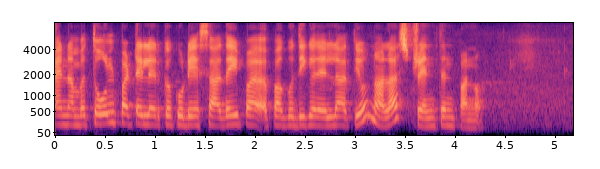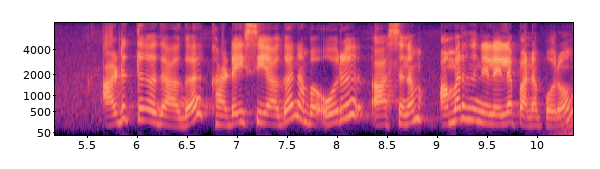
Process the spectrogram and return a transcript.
அண்ட் நம்ம தோள்பட்டையில் இருக்கக்கூடிய சதை ப பகுதிகள் எல்லாத்தையும் நல்லா ஸ்ட்ரென்தன் பண்ணும். அடுத்ததாக கடைசியாக நம்ம ஒரு ஆசனம் அமர்ந்த நிலையில் பண்ண போகிறோம்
